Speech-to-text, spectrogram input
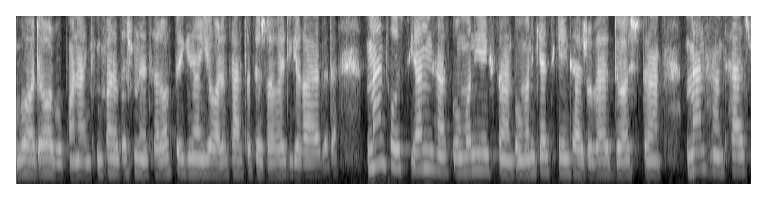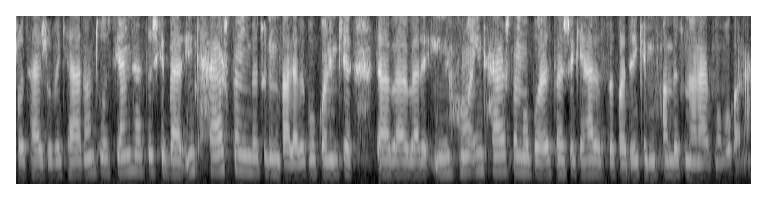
وادار بکنن که می‌خوان ازشون اعتراف بگیرن یا حالا تحت فشارهای دیگه قرار بدن. من توصیهم این هست به عنوان یک زن به عنوان کسی که این تجربه داشتم من هم ترس رو تجربه کردم. توصیهم این هستش که بر این ترسمون بتونیم غلبه بکنیم که در برابر اینها این ترس ما باعث نشه که هر استفاده که می‌خوان بتونن از ما بکنن.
